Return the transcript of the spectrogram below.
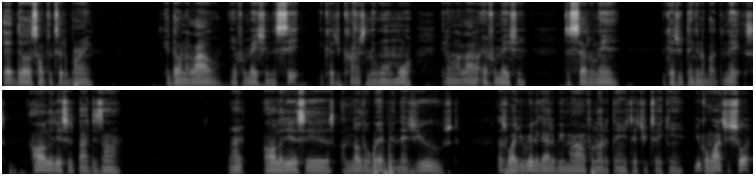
That does something to the brain. It don't allow information to sit because you constantly want more. It don't allow information to settle in because you're thinking about the next. All of this is by design. Right? All of this is another weapon that's used That's why you really got to be mindful of the things that you take in. You can watch a short,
